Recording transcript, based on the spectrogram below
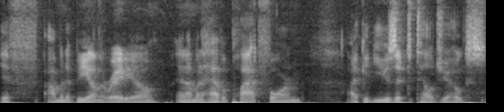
if I'm going to be on the radio and I'm going to have a platform, I could use it to tell jokes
